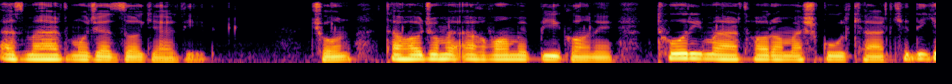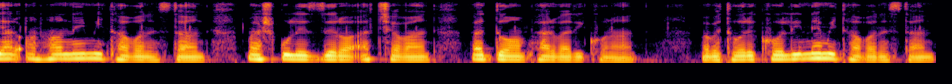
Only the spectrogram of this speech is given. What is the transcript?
از مرد مجزا گردید. چون تهاجم اقوام بیگانه طوری مردها را مشغول کرد که دیگر آنها نمی توانستند مشغول زراعت شوند و دامپروری کنند و به طور کلی نمی توانستند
